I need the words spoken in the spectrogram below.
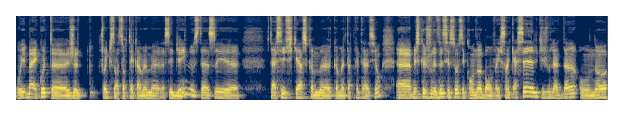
Oui, ben écoute, euh, je, je trouvais que ça sortait quand même euh, assez bien. C'était assez... Euh, c'était assez efficace comme, euh, comme interprétation. Euh, mais ce que je voulais dire, c'est ça, c'est qu'on a bon Vincent Cassel qui joue là-dedans, on a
